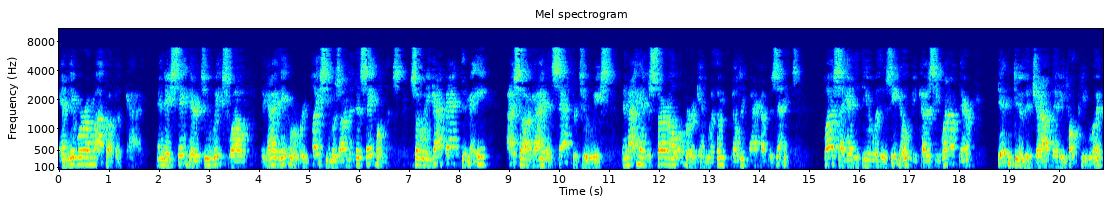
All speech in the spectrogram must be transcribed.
and they were a mop-up guy. And they stayed there two weeks while the guy they were replacing was on the disabled list. So when he got back to me, I saw a guy that sat for two weeks and I had to start all over again with him, building back up his innings. Plus I had to deal with his ego because he went up there, didn't do the job that he hoped he would,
